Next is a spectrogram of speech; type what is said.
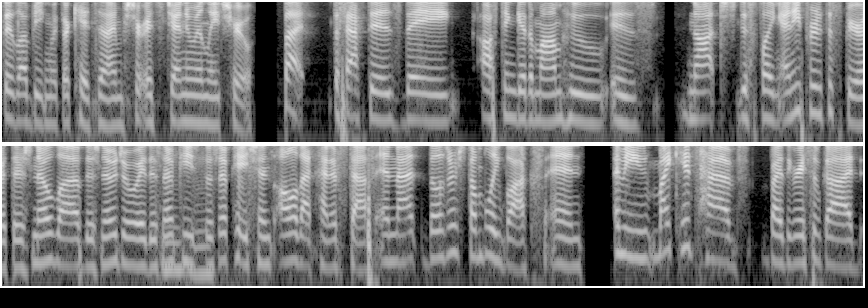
they love being with their kids. And I'm sure it's genuinely true. But the fact is, they often get a mom who is not displaying any fruit of the spirit there's no love there's no joy there's no mm-hmm. peace there's no patience all that kind of stuff and that those are stumbling blocks and i mean my kids have by the grace of god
